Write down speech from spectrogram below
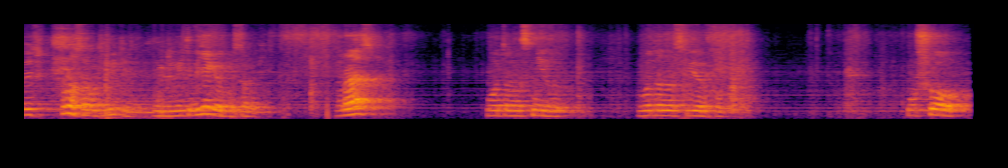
То есть просто руки вытягивай, вытягивай просто руки. Раз. Вот она снизу. Вот она сверху. Ушел.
